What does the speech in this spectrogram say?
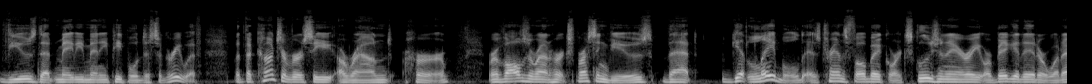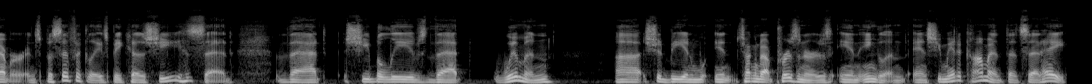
views that maybe many people disagree with. But the controversy around her revolves around her expressing views that get labeled as transphobic or exclusionary or bigoted or whatever. And specifically, it's because she has said that she believes that women uh, should be in, in talking about prisoners in England, and she made a comment that said, "Hey,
